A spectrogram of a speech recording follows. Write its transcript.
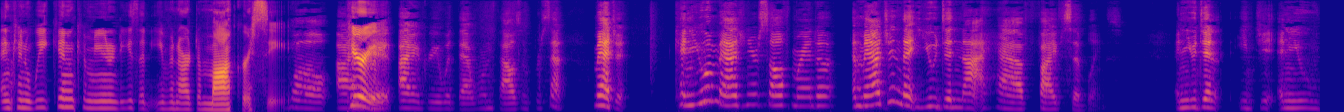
and can weaken communities and even our democracy. Well, I Period. Agree, I agree with that one thousand percent. Imagine. Can you imagine yourself, Miranda? Imagine that you did not have five siblings, and you didn't, and you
